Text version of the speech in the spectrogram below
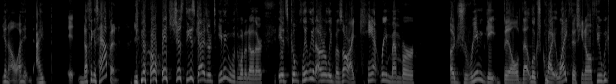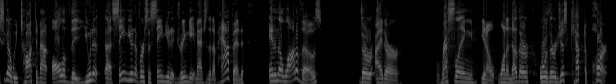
you know I I it, nothing has happened. You know, it's just these guys are teaming with one another. It's completely and utterly bizarre. I can't remember a Dreamgate build that looks quite like this. You know, a few weeks ago we talked about all of the unit, uh, same unit versus same unit Dreamgate matches that have happened, and in a lot of those, they're either wrestling, you know, one another, or they're just kept apart.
